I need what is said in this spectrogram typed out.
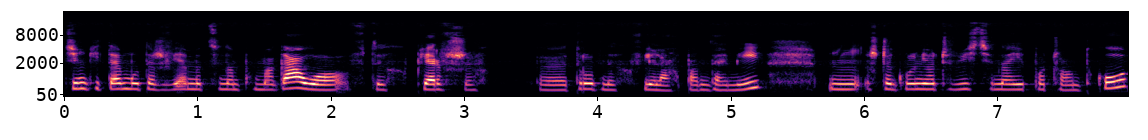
dzięki temu też wiemy, co nam pomagało w tych pierwszych trudnych chwilach pandemii, mm, szczególnie oczywiście na jej początku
